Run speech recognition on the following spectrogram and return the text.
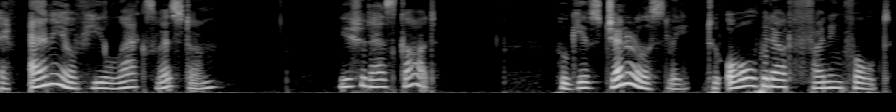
If any of you lacks wisdom, you should ask God, who gives generously to all without finding fault,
